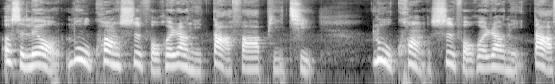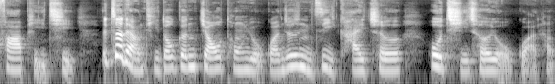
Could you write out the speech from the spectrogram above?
二十六，路况是否会让你大发脾气？路况是否会让你大发脾气？诶，这两题都跟交通有关，就是你自己开车或骑车有关。哈，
